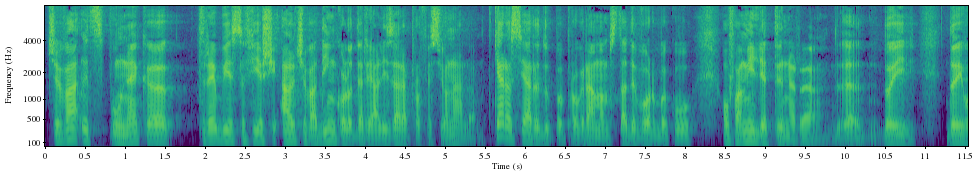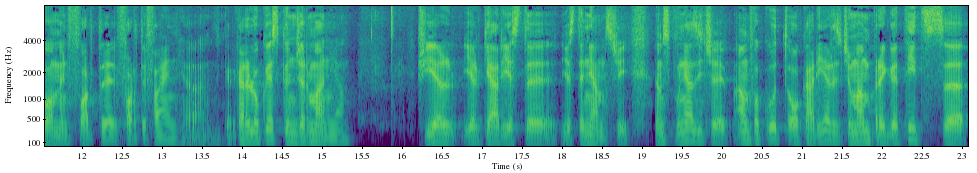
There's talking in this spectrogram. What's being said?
ceva îți spune că trebuie să fie și altceva dincolo de realizarea profesională. Chiar aseară după program am stat de vorbă cu o familie tânără, doi, doi oameni foarte, foarte faini, uh, care locuiesc în Germania. Și el, el chiar este, este neamț. Și îmi spunea, zice, am făcut o carieră, zice, m-am pregătit să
